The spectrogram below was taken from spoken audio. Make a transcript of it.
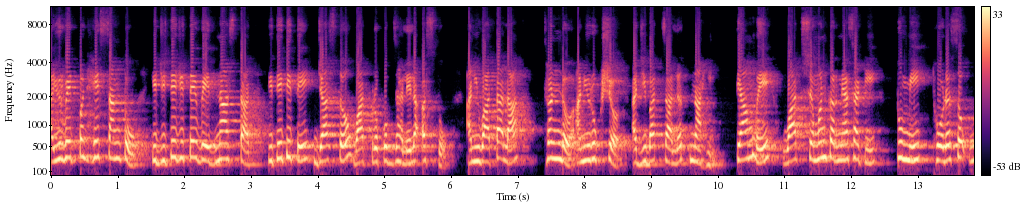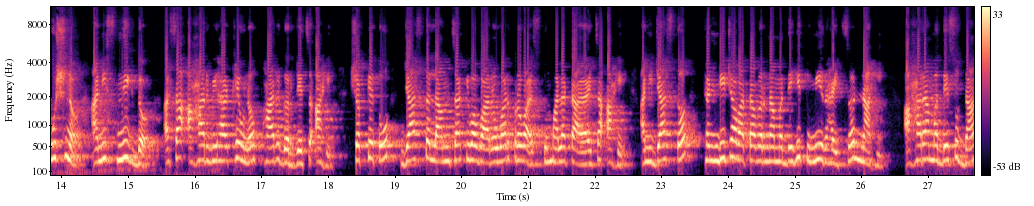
आयुर्वेद पण हेच सांगतो की जिथे जिथे वेदना असतात तिथे तिथे जास्त वात प्रकोप झालेला असतो आणि वाताला थंड आणि वृक्ष अजिबात चालत नाही. त्यामुळे वात शमन करण्यासाठी तुम्ही थोडस उष्ण आणि स्निग्ध असा आहार विहार ठेवणं फार गरजेचं आहे. शक्यतो जास्त लांबचा किंवा वारंवार प्रवास तुम्हाला टाळायचा आहे. आणि जास्त थंडीच्या वातावरणामध्येही तुम्ही राहायचं नाही. आहारामध्ये सुद्धा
